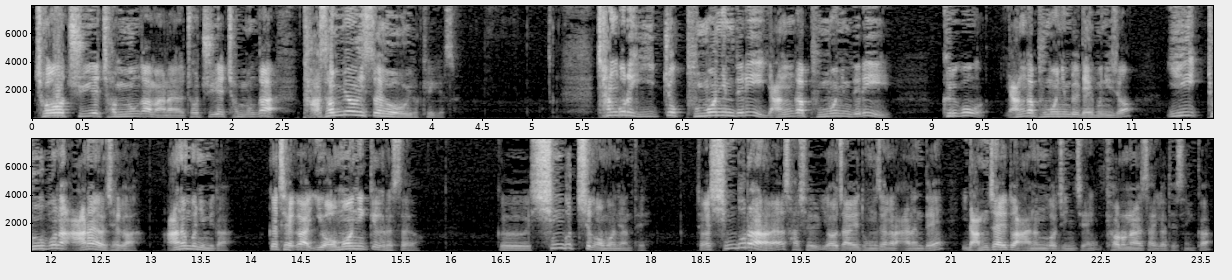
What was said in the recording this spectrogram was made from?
저 주위에 전문가 많아요. 저 주위에 전문가 다섯 명 있어요. 이렇게 얘기했어. 참고로 이쪽 부모님들이, 양가 부모님들이, 그리고 양가 부모님들 네 분이죠. 이 두 분은 알아요, 제가. 아는 분입니다. 그 제가 이 어머님께 그랬어요. 그 신부 측 어머니한테. 제가 신부를 알아요, 사실. 여자의 동생을 아는데, 이 남자애도 아는 거지, 이제. 결혼할 사이가 됐으니까.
